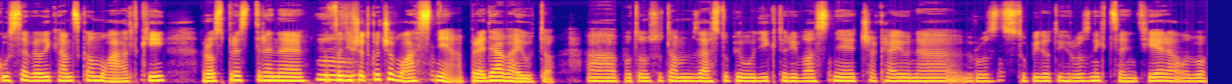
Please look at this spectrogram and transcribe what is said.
kuse velikánskom látky rozprestrené v podstate hmm. všetko, čo vlastnia a predávajú to. A potom sú tam zástupy ľudí, ktorí vlastne čakajú na rôz, vstupy do tých rôznych centier alebo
